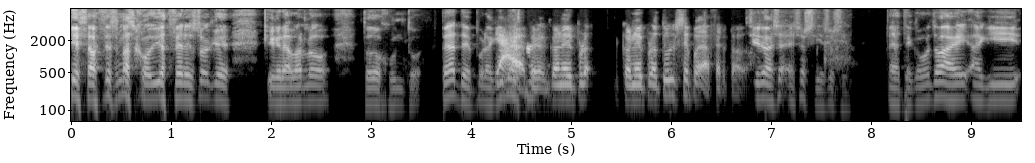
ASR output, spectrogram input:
y a veces es más jodido hacer eso que, que grabarlo todo junto. Espérate, por aquí. con, el Pro, con el Pro Tools se puede hacer todo. Sí, eso, sí, eso sí. Espérate, como todo aquí.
